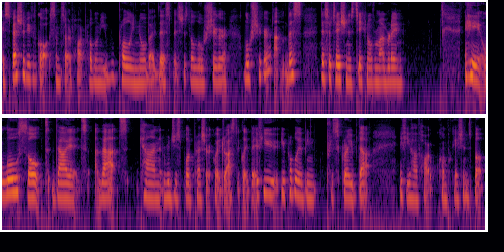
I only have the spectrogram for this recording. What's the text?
especially if you've got some sort of heart problem, you probably know about this, but it's just a low sugar, low sugar. Uh, this dissertation has taken over my brain. A low salt diet that can reduce blood pressure quite drastically. But if you you probably have been prescribed that if you have heart complications. But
